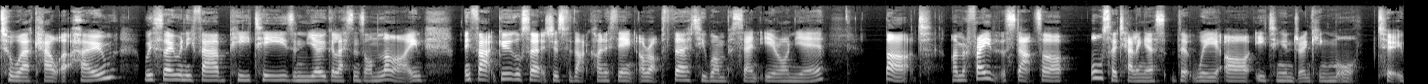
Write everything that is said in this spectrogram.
to work out at home with so many fab PTs and yoga lessons online. In fact, Google searches for that kind of thing are up 31% year on year. But I'm afraid that the stats are also telling us that we are eating and drinking more too.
